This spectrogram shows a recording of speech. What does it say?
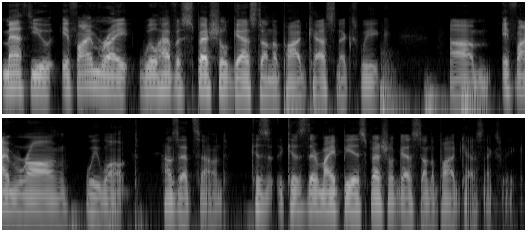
Matthew, if I'm right, we'll have a special guest on the podcast next week. Um, if I'm wrong, we won't. How's that sound? Because there might be a special guest on the podcast next week.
